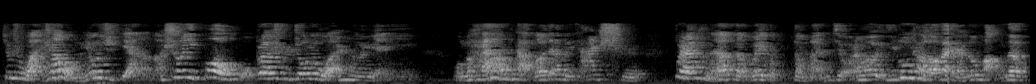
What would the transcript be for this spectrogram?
就是晚上我们又去点了嘛，生意爆火，不知道是不是周六晚上的原因。我们还好是打包带回家吃，不然可能要等位等等蛮久。然后一路上老板娘都忙的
